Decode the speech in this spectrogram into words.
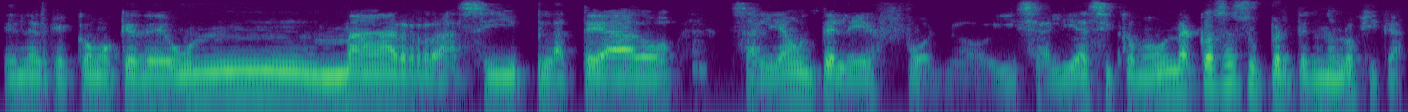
en el que como que de un mar así plateado salía un teléfono y salía así como una cosa súper tecnológica.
